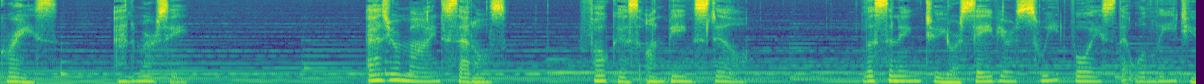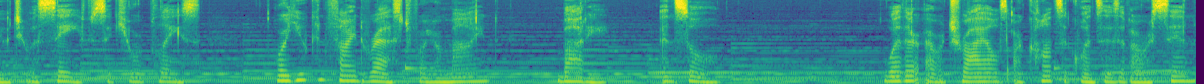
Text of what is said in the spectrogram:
grace, and mercy. As your mind settles, focus on being still, listening to your Savior's sweet voice that will lead you to a safe, secure place where you can find rest for your mind, body, and soul. Whether our trials are consequences of our sin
